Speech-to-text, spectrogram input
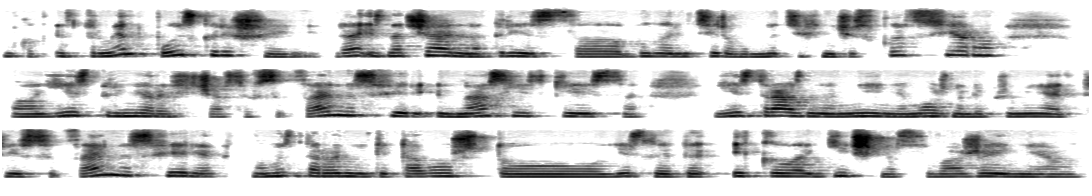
ну, как инструмент поиска решений. Да? Изначально ТРИС э, был ориентирован на техническую сферу, есть примеры сейчас и в социальной сфере, и у нас есть кейсы. Есть разные мнения, можно ли применять три в социальной сфере, но мы сторонники того, что если это экологично, с уважением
